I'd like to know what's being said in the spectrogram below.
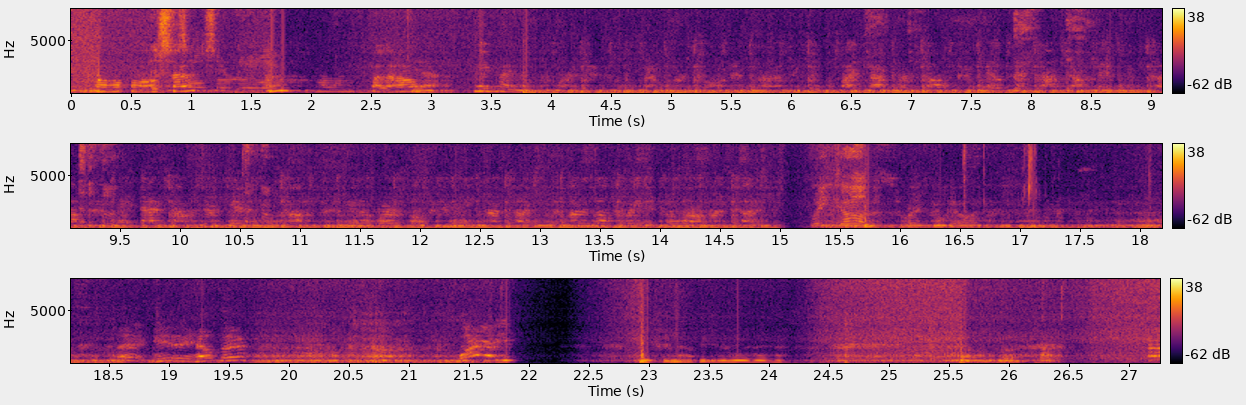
This is also really loud. Yeah. Wake up! This is where he's been going. Hey, need any help there? Why are you? You should not be doing that. Oh,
